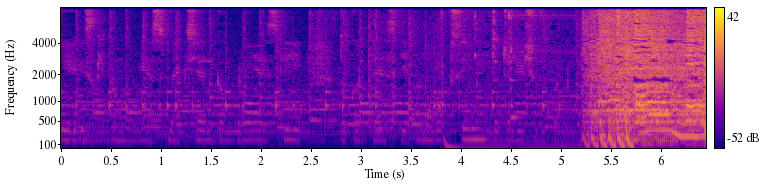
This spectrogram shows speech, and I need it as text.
ये इसकी कंपनी है स्मैक्सियन कंपनी है इसकी। तो करते हैं इसकी अनबॉक्सिंग तो चलिए शुरू करते हैं।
